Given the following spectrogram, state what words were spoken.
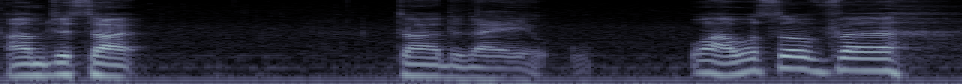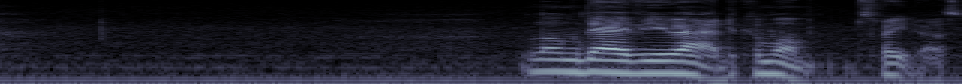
I'm just like tired today. Wow, what sort of uh, long day have you had? Come on, speak to us.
